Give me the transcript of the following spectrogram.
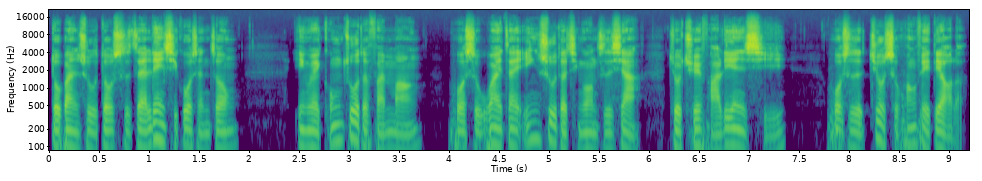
多半数都是在练习过程中，因为工作的繁忙或是外在因素的情况之下，就缺乏练习，或是就此荒废掉了。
